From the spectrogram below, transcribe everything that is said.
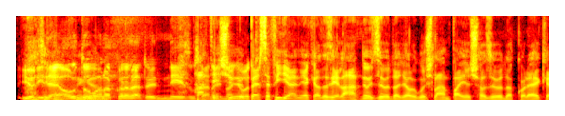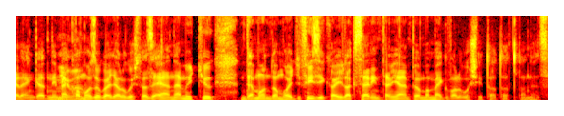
jön hát ide igen, autóval, igen. akkor lehet, hogy néz utána Hát és nagyot. persze figyelnie kell, azért látni, hogy zöld a gyalogos lámpája, és ha zöld, akkor el kell engedni, Nyilván. meg ha mozog a gyalogos, az el nem ütjük, de mondom, hogy fizikailag szerintem jelen pillanatban megvalósíthatatlan ez.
